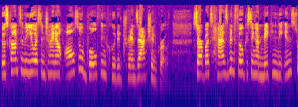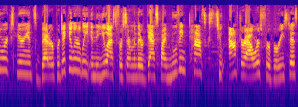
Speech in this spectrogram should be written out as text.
Those comps in the U.S. and China also both included transaction growth. Starbucks has been focusing on making the in store experience better, particularly in the U.S. for some of their guests by moving tasks to after hours for baristas.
